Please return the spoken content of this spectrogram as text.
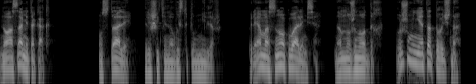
Ну а сами-то как?» «Устали», — решительно выступил Миллер. «Прямо с ног валимся. Нам нужен отдых. Уж мне это точно».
